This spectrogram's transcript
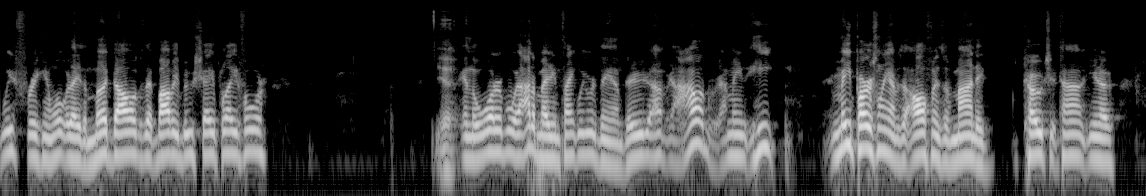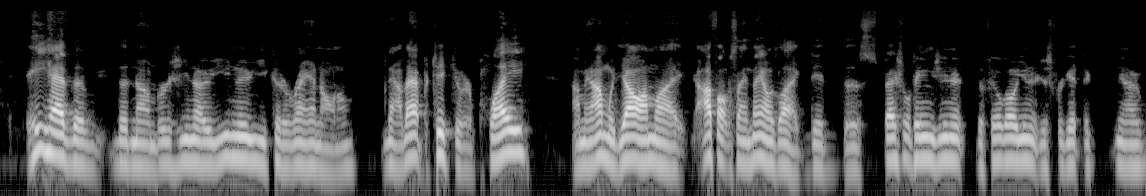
we freaking what were they the Mud Dogs that Bobby Boucher played for yeah, in the Water Boy? I'd have made him think we were them, dude. I, I, would, I mean, he, me personally, I was an offensive minded coach at times. You know, he had the the numbers. You know, you knew you could have ran on him. Now that particular play, I mean, I'm with y'all. I'm like, I thought the same thing. I was like, did the special teams unit, the field goal unit, just forget to, you know,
